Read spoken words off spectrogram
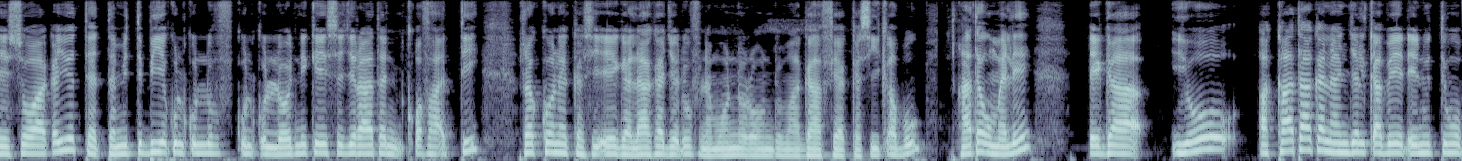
teessoo waaqayyotti attamitti biyya qulqulluuf qulqulloonni keessa jiraatan qofaatti rakkoon akkasii eegalaa ka jedhuuf namoonni yeroo hundumaa gaaffii akkasii qabu haa ta'u malee egaa yoo. Akkaataa kanaan jalqabee nutti immoo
